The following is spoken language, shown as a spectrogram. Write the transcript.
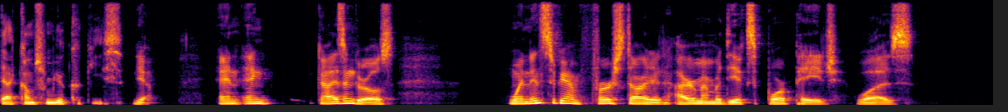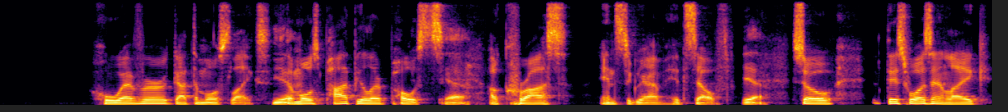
That comes from your cookies. Yeah. And and guys and girls, when Instagram first started, I remember the explore page was whoever got the most likes, Yeah. the most popular posts Yeah. across Instagram itself. Yeah. So this wasn't like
